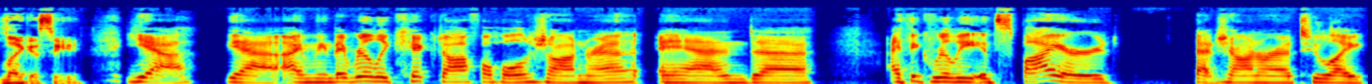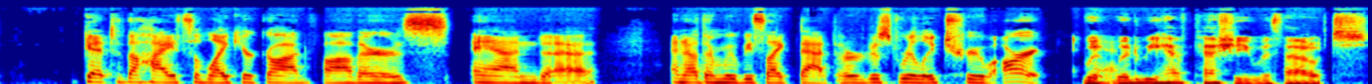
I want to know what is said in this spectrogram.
legacy. Yeah, yeah. I mean, they really kicked off a whole genre and uh, I think really inspired that genre to like get to the heights of like your Godfathers and uh, and other movies like that that are just really true art. Would, And would we have Pesci without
